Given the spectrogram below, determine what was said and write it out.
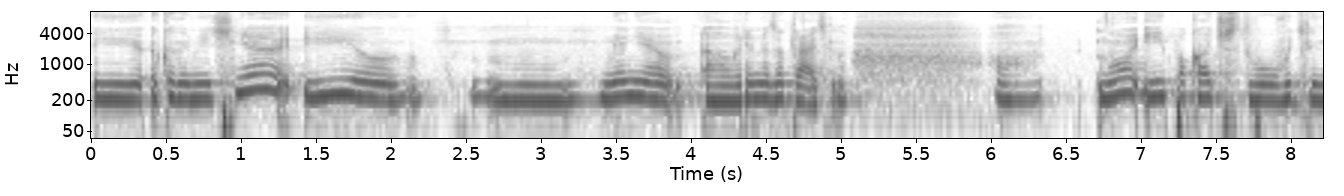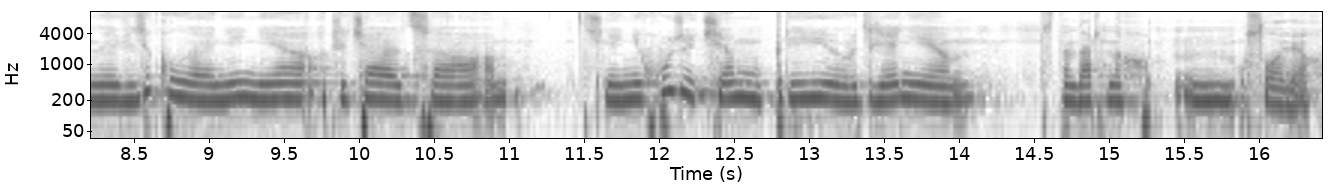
и экономичнее, и менее э, время затратен. А, но и по качеству выделенные визикулы они не отличаются, точнее не хуже, чем при выделении в стандартных условиях.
